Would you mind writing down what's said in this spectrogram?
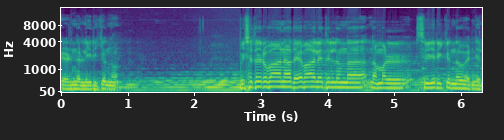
എഴുന്നള്ളിയിരിക്കുന്നു. വിശുദ്ധ കുർബാന ദേവാലയത്തിൽ നിന്ന് നമ്മൾ സ്വീകരിക്കുന്നുവെങ്കിൽ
